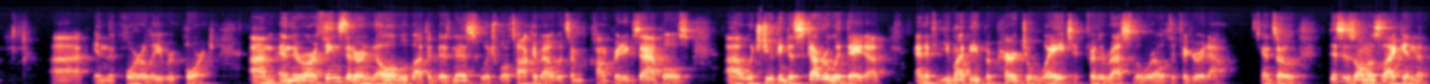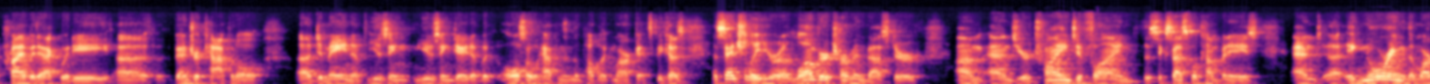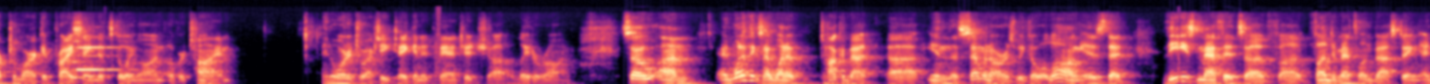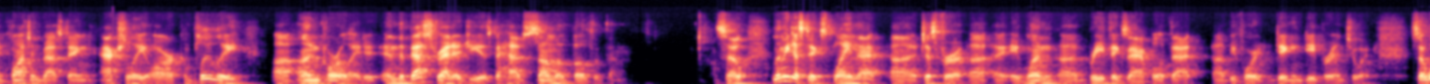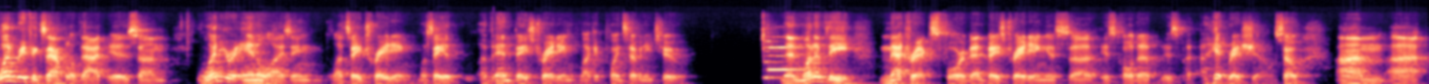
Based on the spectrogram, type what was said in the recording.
in the quarterly report. Um, and there are things that are knowable about the business, which we'll talk about with some concrete examples, uh, which you can discover with data. And if you might be prepared to wait for the rest of the world to figure it out. And so this is almost like in the private equity, uh, venture capital uh, domain of using, using data, but also happens in the public markets because essentially you're a longer term investor um, and you're trying to find the successful companies and uh, ignoring the mark to market pricing that's going on over time in order to actually take an advantage uh, later on. So, um, and one of the things I want to talk about uh, in the seminar as we go along is that these methods of uh, fundamental investing and quant investing actually are completely uh, uncorrelated. And the best strategy is to have some of both of them. So let me just explain that uh, just for a, a one uh, brief example of that uh, before digging deeper into it. So one brief example of that is um, when you're analyzing, let's say trading, let's say event-based trading like at Point 72, then one of the metrics for event-based trading is uh, is called a is a hit ratio. So um, uh,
